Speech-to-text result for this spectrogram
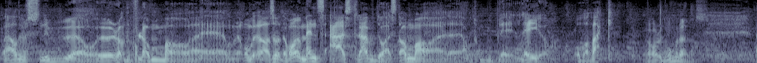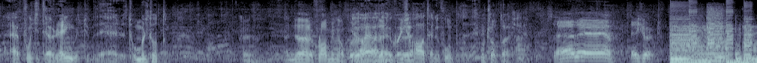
Jeg hadde jo snue og ørene flamma. Og, eh, og, altså, det var jo mens jeg strevde og jeg stamma, eh, at hun ble lei og, og var vekk. Ja, Har du nummeret hennes? Jeg får ikke til å ringe vet du, med de her tommeltottene. Den der flamminga på Ja, ja, Du kan ikke ha telefon på det. der. Fortsatt der. Så er det, det er kjørt.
